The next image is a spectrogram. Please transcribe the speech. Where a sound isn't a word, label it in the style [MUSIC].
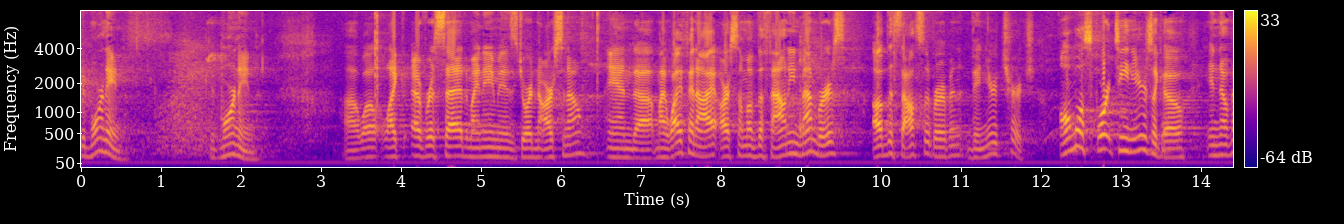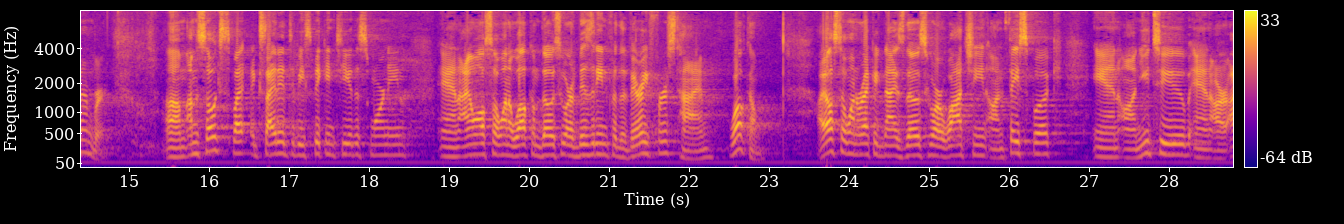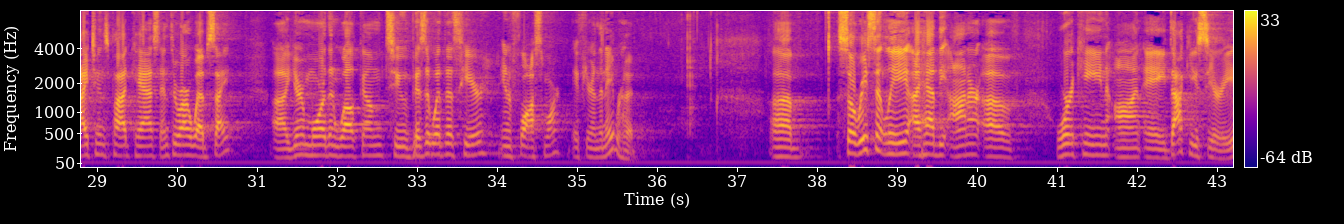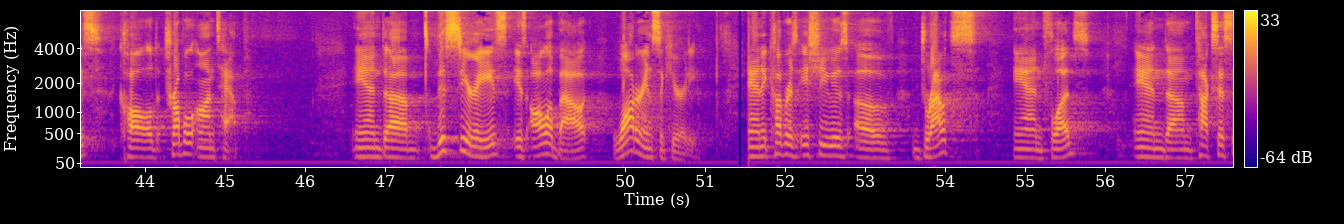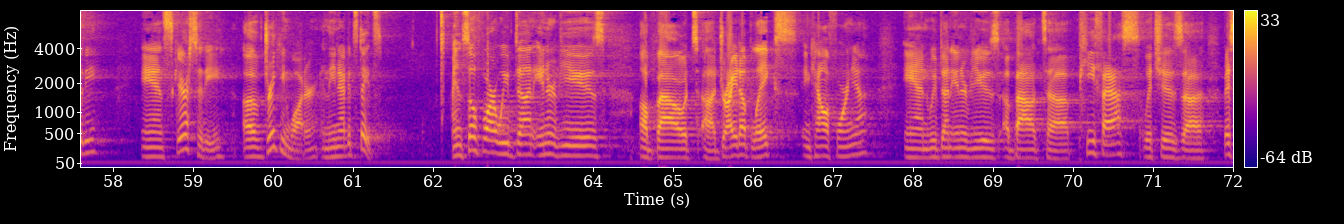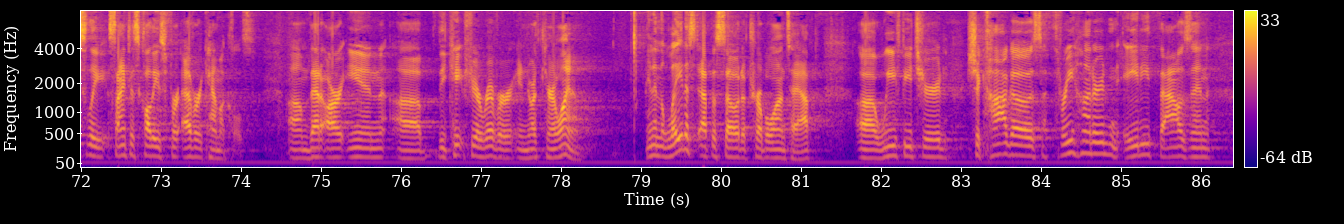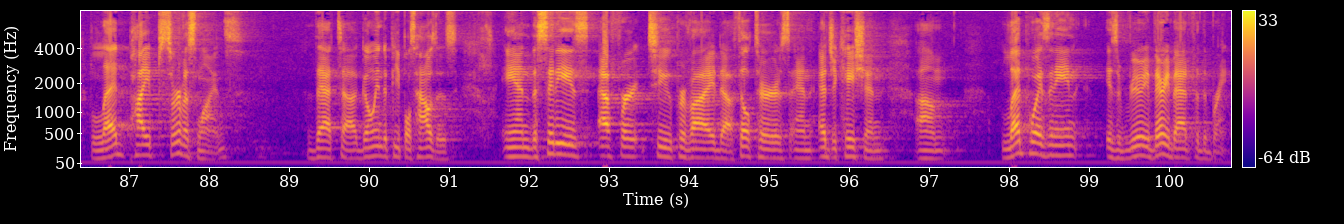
Good morning. Good morning. Uh, well, like Everett said, my name is Jordan Arsenault, and uh, my wife and I are some of the founding members of the South Suburban Vineyard Church almost 14 years ago in November. Um, I'm so expi- excited to be speaking to you this morning, and I also want to welcome those who are visiting for the very first time. Welcome. I also want to recognize those who are watching on Facebook and on YouTube and our iTunes podcast and through our website. Uh, you're more than welcome to visit with us here in Flossmoor if you're in the neighborhood. Um, so recently, I had the honor of working on a docu series called Trouble on Tap, and um, this series is all about water insecurity, and it covers issues of droughts and floods, and um, toxicity and scarcity of drinking water in the United States. And so far, we've done interviews about uh, dried up lakes in California, and we've done interviews about uh, PFAS, which is uh, basically scientists call these forever chemicals um, that are in uh, the Cape Fear River in North Carolina. And in the latest episode of Trouble on Tap, uh, we featured Chicago's 380,000 lead pipe service lines that uh, go into people's houses. And the city's effort to provide uh, filters and education, um, lead poisoning is very, very bad for the brain.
